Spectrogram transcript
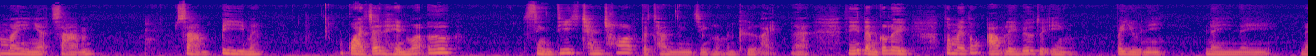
ำมาอย่างเงี้ยสามสามปีไหมกว่าจะเห็นว่า เออสิ่งที่ฉันชอบแต่ทำจริงๆแล้วมันคืออะไรนะทีนี้แต่ก็เลยทำไมต้องอัพเลเวลตัวเองไปอยู่ในในในใน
